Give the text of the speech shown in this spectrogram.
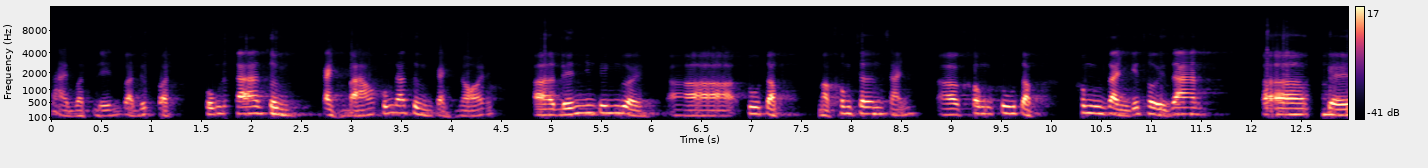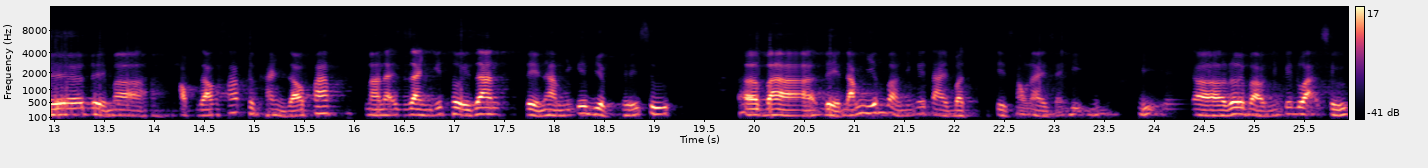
tài vật đến và Đức Phật cũng đã từng cảnh báo cũng đã từng cảnh nói uh, đến những cái người uh, tu tập mà không chân chánh uh, không tu tập không dành cái thời gian uh, cái để mà học giáo pháp thực hành giáo pháp mà lại dành cái thời gian để làm những cái việc thế sự. Ờ, và để đắm nhiễm vào những cái tài vật thì sau này sẽ bị bị uh, rơi vào những cái đoạn xứ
